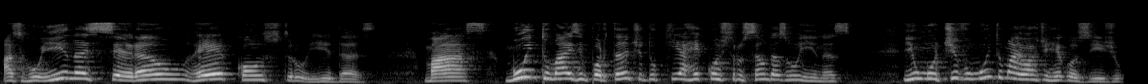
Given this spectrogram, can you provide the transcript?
As ruínas serão reconstruídas. Mas, muito mais importante do que a reconstrução das ruínas, e um motivo muito maior de regozijo,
